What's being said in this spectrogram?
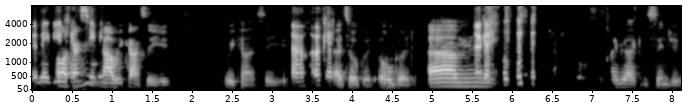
but maybe you oh, can't can see me. No, we can't see you. We can't see you. Oh, okay. That's all good. All good. Um, Okay. maybe I can send you.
